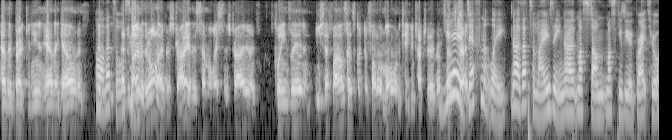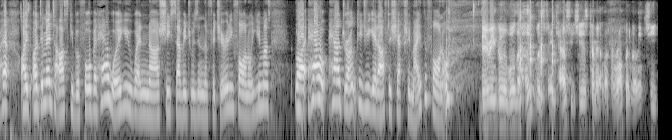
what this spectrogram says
how they've broken in and how they're going. And Oh, that's At the moment, they're all over Australia. There's some in Western Australia and Queensland and New South Wales. So it's good to follow them all and keep in touch with everyone. Yeah, definitely. No, that's amazing. No, it must um must give you a great thrill. How I I did meant to ask you before, but how were you when uh, She Savage was in the futurity final? You must like how how drunk did you get after she actually made the final? Very good. Well, the heat was fantastic. She has come out like a rocket, and I think she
